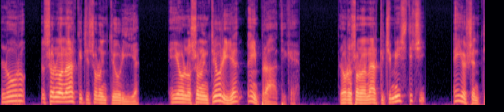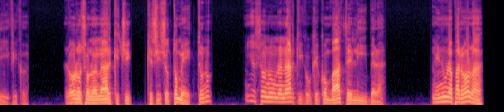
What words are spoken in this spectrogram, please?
Loro sono anarchici solo in teoria. Io lo sono in teoria e in pratica. Loro sono anarchici mistici e io scientifico. Loro sono anarchici che si sottomettono. Io sono un anarchico che combatte e libera. In una parola,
